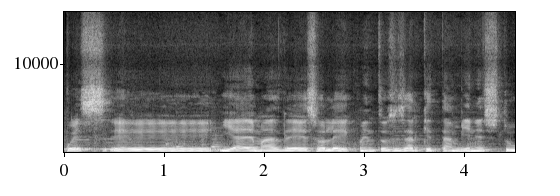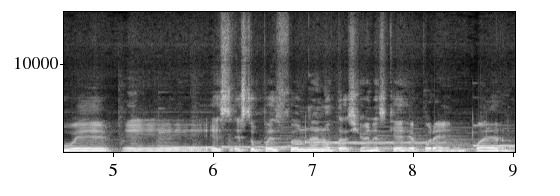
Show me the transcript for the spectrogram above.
Pues, eh, y además de eso le cuento César que también estuve, eh, esto pues fue una anotaciones que dejé por ahí en un cuaderno,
